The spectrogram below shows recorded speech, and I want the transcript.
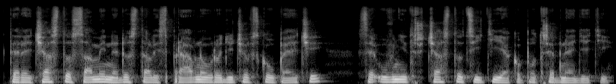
které často sami nedostali správnou rodičovskou péči, se uvnitř často cítí jako potřebné děti.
